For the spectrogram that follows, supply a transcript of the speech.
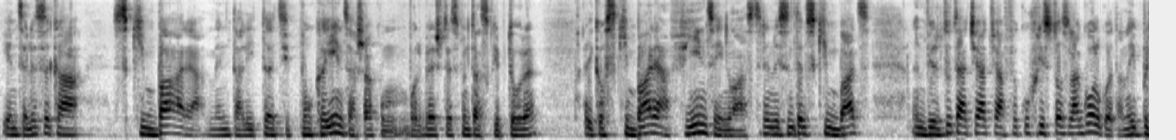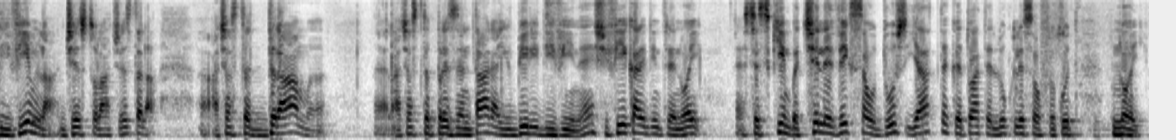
e înțelesă ca schimbarea mentalității, pocăința, așa cum vorbește Sfânta Scriptură, adică o schimbare a ființei noastre. Noi suntem schimbați în virtutea ceea ce a făcut Hristos la Golgota. Noi privim la gestul acesta, la această dramă, la această prezentare a iubirii divine și fiecare dintre noi se schimbă. Cele vechi s-au dus, iată că toate lucrurile s-au făcut noi.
